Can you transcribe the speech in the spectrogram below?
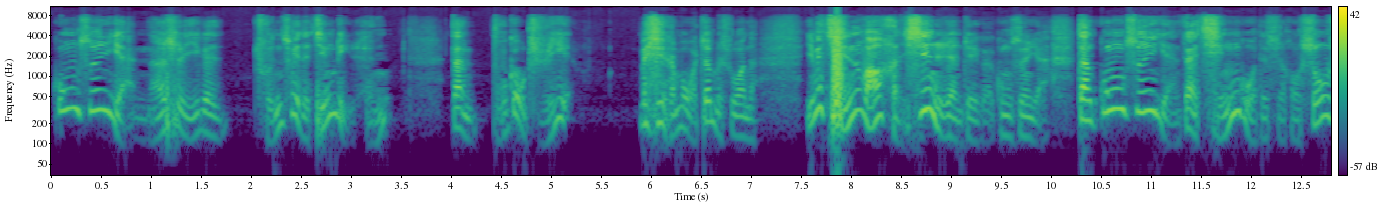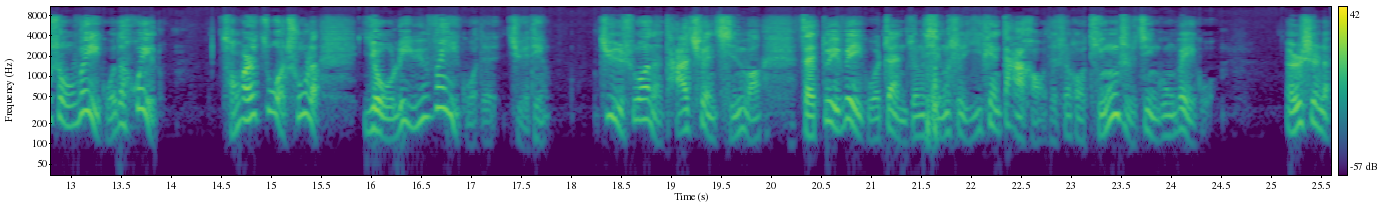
公孙衍呢是一个纯粹的经理人，但不够职业。为什么我这么说呢？因为秦王很信任这个公孙衍，但公孙衍在秦国的时候收受魏国的贿赂，从而做出了有利于魏国的决定。据说呢，他劝秦王在对魏国战争形势一片大好的时候停止进攻魏国。而是呢，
